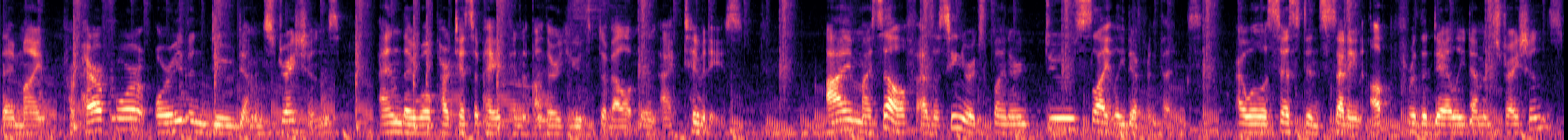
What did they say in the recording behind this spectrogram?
They might prepare for or even do demonstrations, and they will participate in other youth development activities. I myself, as a senior explainer, do slightly different things. I will assist in setting up for the daily demonstrations.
